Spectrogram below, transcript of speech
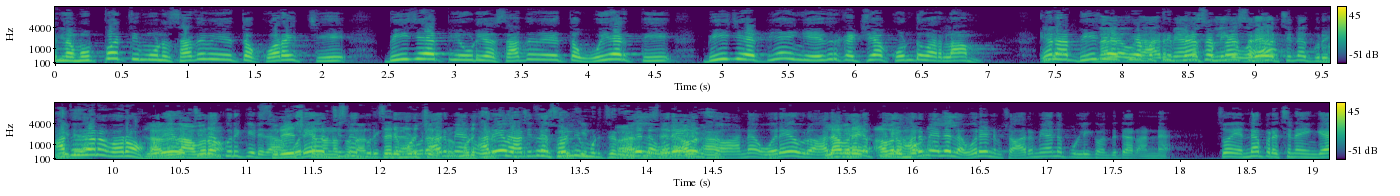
இந்த முப்பத்தி மூணு சதவீதத்தை குறைச்சி பிஜேபியுடைய சதவீதத்தை உயர்த்தி பிஜேபியை இங்க எதிர்க்கட்சியா கொண்டு வரலாம் ஏன்னா பிஜேபி அருமையான பேச பேச சின்ன குறுக்கீடு. அதுதானே வரும் சின்ன. குறுக்கீடு ஒரே ஒரு சின்ன. குறுக்கீடு. ஒரே ஒரு சொல்லி அருமையான புள்ளிக்கு வந்துட்டார் அண்ணன் சோ என்ன பிரச்சனை இங்க?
